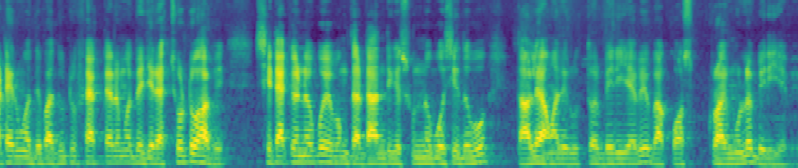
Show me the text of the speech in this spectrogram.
আটের মধ্যে বা দুটো ফ্যাক্টরের মধ্যে যেটা ছোট হবে, সেটাকে নেব এবং তার ডান দিকে শূন্য বসিয়ে দেবো। তাহলে আমাদের উত্তর বেরিয়ে যাবে বা কস্ট ক্রয় মূল্য বেরিয়ে যাবে।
